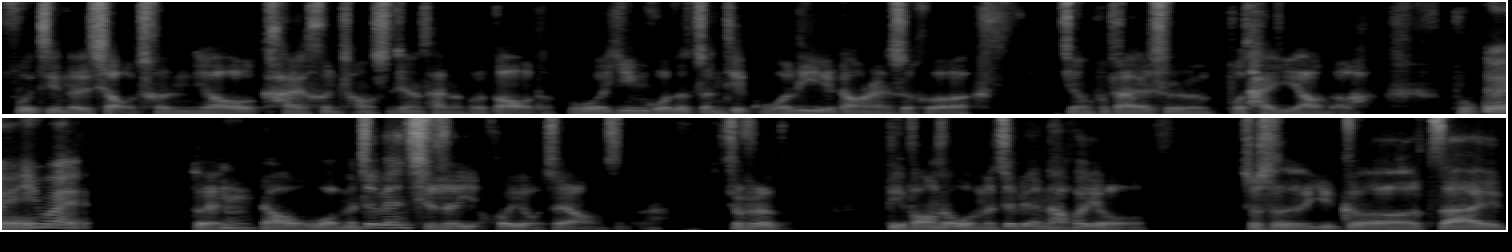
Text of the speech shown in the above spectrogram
附近的小城要开很长时间才能够到的。不过英国的整体国力当然是和柬埔寨是不太一样的了。不过对，因为对，嗯然后我们这边其实也会有这样子的，就是比方说我们这边它会有，就是一个在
